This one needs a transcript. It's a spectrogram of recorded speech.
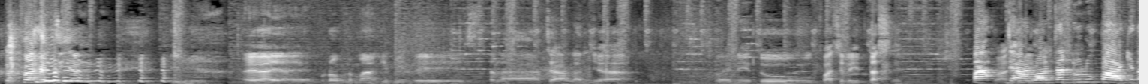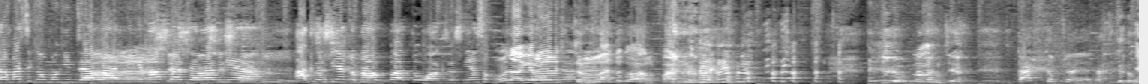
Bapak Andi yang ini. Ya ya ya problema GBT setelah jalan ya selain itu fasilitas ya. Pak, Fasilitas. jangan loncat dulu Pak. Kita masih ngomongin jalan. Ah, kenapa akses- jalannya? aksesnya dulu. Aksesnya, Aksesnya kenapa tuh? Aksesnya sempit. Oh, tak kira jalan. jelas tuh ke Alvan. Belum belum. Kagep saya kagep.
